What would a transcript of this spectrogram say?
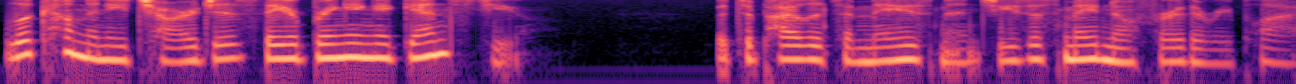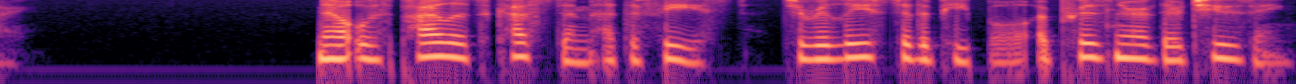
Look how many charges they are bringing against you. But to Pilate's amazement, Jesus made no further reply. Now it was Pilate's custom at the feast to release to the people a prisoner of their choosing,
